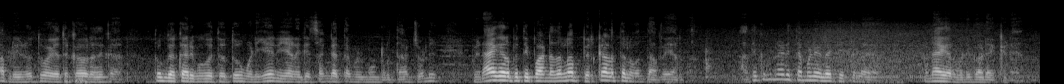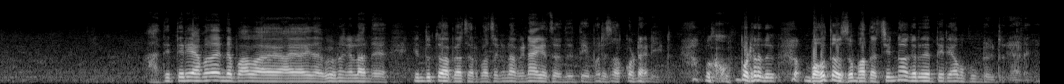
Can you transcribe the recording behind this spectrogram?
அப்படின்னு தூயத்துக்கு கௌரதுக்கு துங்க கரிமுகத்தை தூமணியே நீ எனக்கு சங்கத்தமிழ் மூன்று தான் சொல்லி விநாயகரை பற்றி பாடினதெல்லாம் பிற்காலத்தில் வந்த ஔவையார் தான். அதுக்கு முன்னாடி தமிழ் இலக்கியத்தில் விநாயகர் வழிபாடே கிடையாது. அது தெரியாமல் தான் இந்த பாவ இவனுங்கள்லாம் அந்த இந்துத்துவா பேசுகிற பசங்கன்னா விநாயகர் சதுர்த்தியை பெருசாக கொண்டாடிட்டு கும்பிடுறது பௌத்த சுமத்த சின்னங்கிறதே தெரியாமல் கும்பிட்டுக்கிட்டு இருக்கானுங்க.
